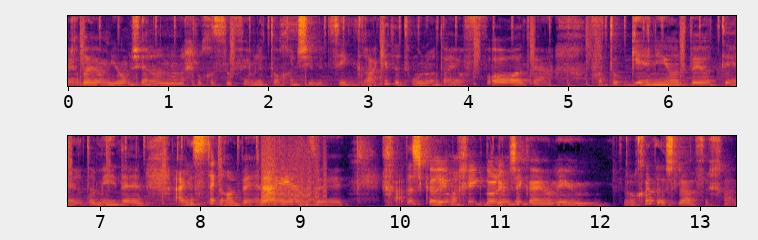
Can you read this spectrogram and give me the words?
איך ביום יום שלנו אנחנו חשופים לתוכן שמציג רק את התמונות היפות והפוטוגניות ביותר, תמיד הן. האינסטגרם בעיניי זה אחד השקרים הכי גדולים שקיימים. זה לא חדש לאף אחד.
